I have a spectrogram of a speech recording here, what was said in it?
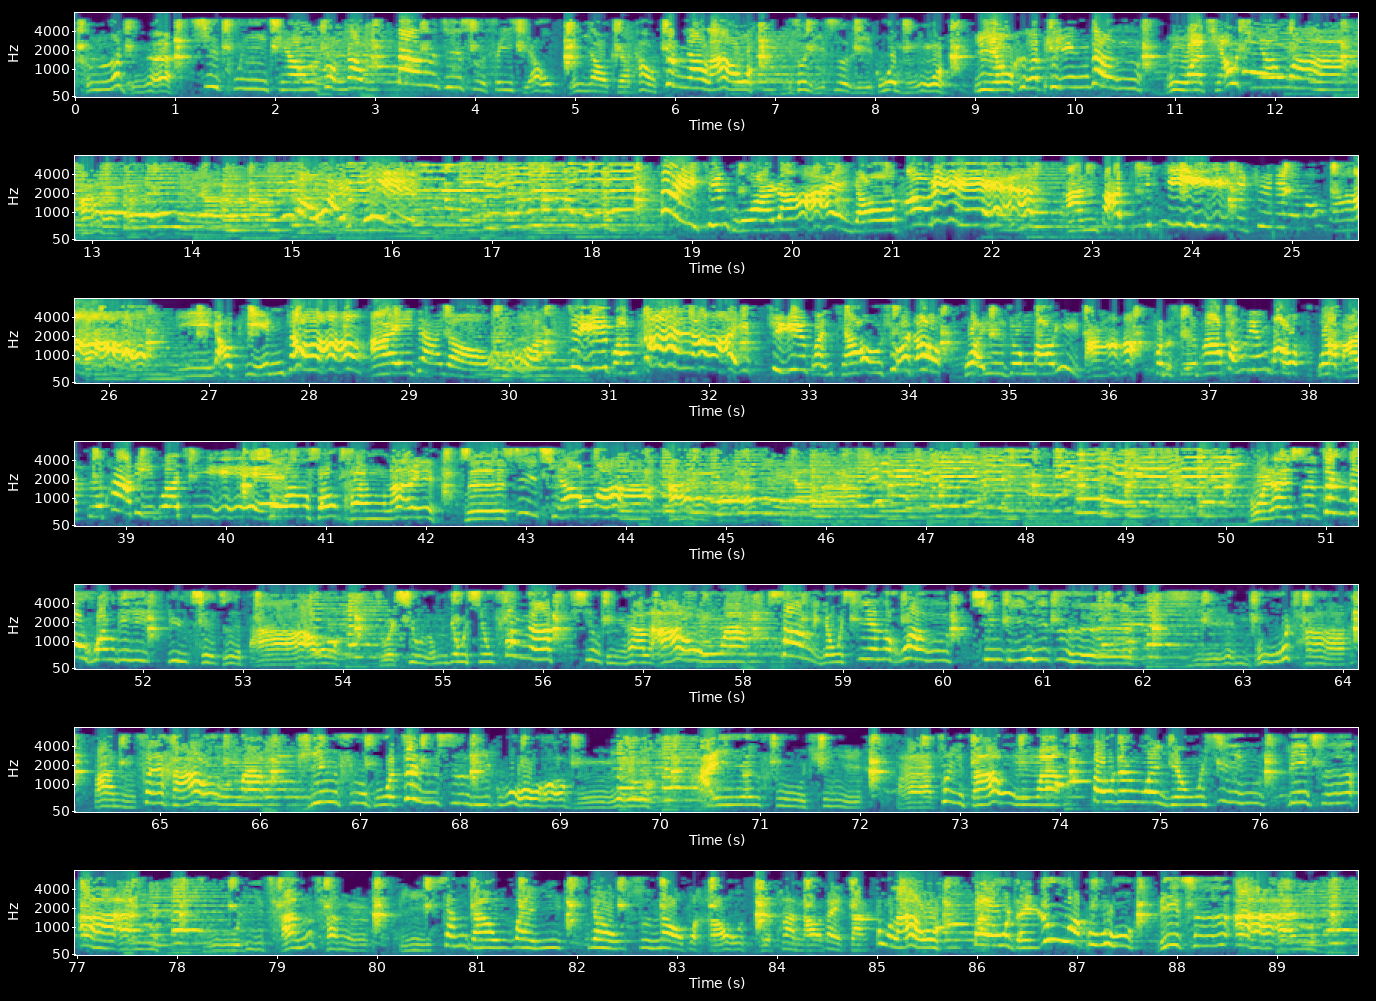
可得西村敲状告当今是非小不要可靠正要老你说你是李国母有何凭证我瞧瞧啊老二姓爱卿果然有桃林俺大鸡鸡直毛躁哀家哟，只管看来，只管瞧，说着火日中抱一把，掏出四怕黄绫包，我把四帕递过去，双手捧来仔细瞧啊，哎呀。果然是真宗皇帝御赐之宝。左修龙右修凤啊修者老啊上有先皇亲鼻子。喜人不差半分好啊。贫富国真是立国母，哀怨夫妻把罪遭啊。保证我有心。立此案，福利长城比山高。万一要是闹不好，只怕脑袋长不牢。包拯若不离此案，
